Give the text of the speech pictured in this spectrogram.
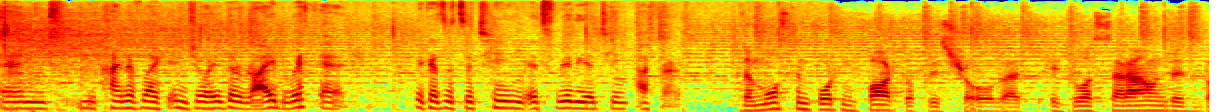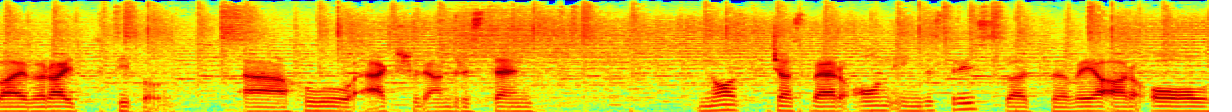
and you kind of like enjoy the ride with it because it's a team, it's really a team effort. The most important part of this show that it was surrounded by the right people uh, who actually understand not just their own industries, but uh, they are all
